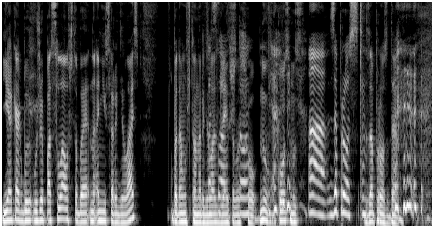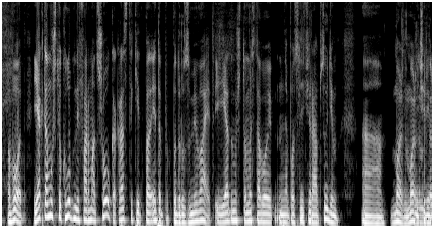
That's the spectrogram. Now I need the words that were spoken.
Я как бы уже послал, чтобы Аниса родилась, потому что она родилась Послал для этого что? шоу. Ну, в космос. А, запрос. Запрос, да. Вот. Я к тому, что клубный формат шоу как раз-таки это подразумевает. И я думаю, что мы с тобой после эфира обсудим. А, Можно, можно, потому Вечеринку,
